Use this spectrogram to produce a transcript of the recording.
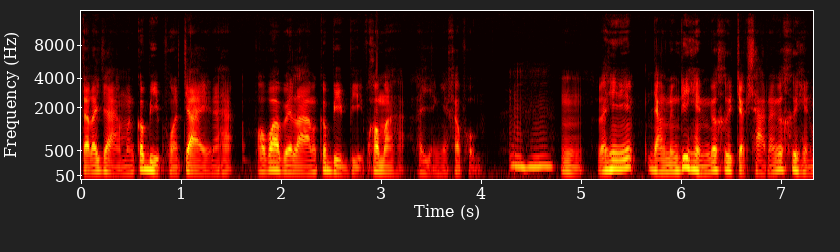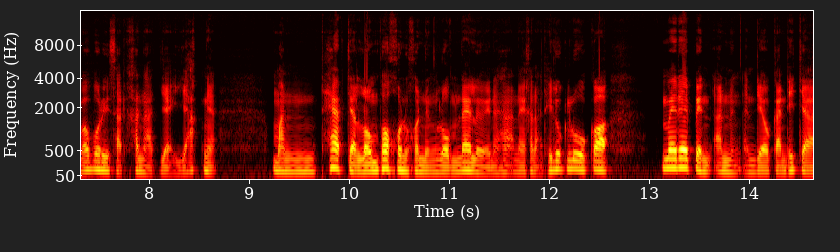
แต่ละอย่างมันก็บีบหัวใจนะฮะเพราะว่าเวลามันก็บีบบีบๆเข้ามาอะไรอย่างเงี้ยครับผมอือฮึอืมแล้วทีนี้อย่างหนึ่งที่เห็นก็คือจากฉากนั้นก็คือเห็นว่าบริษัทขนาดใหญ่ยักษ์เนี่ย มันแทบจะล้มเพราะคนคนหนึ่งล้มได้เลยนะฮะในขณะที่ลูกๆก็ไม่ได้เป็นอันหนึ่งอันเดียวกันที่จะ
